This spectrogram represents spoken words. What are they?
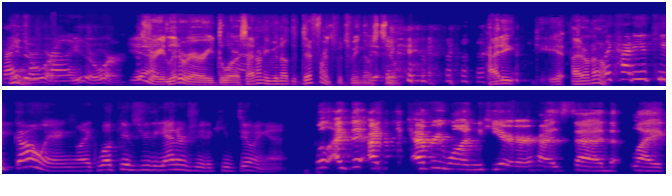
Right, either or. Charlie? Either or. It's very literary, Dolores. I don't even know the difference between those two. How do you? I don't know. Like, how do you keep going? Like, what gives you the energy to keep doing it? Well, I think I think everyone here has said like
